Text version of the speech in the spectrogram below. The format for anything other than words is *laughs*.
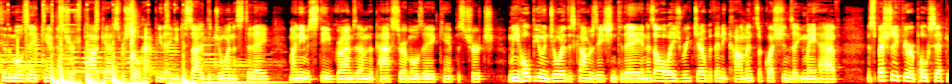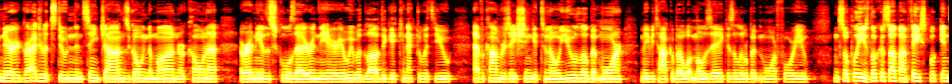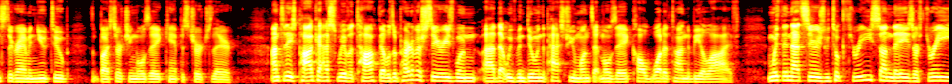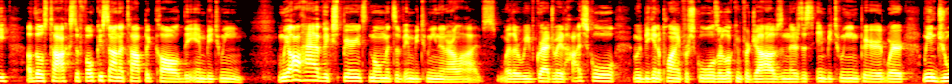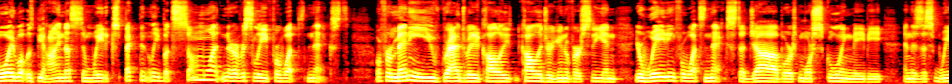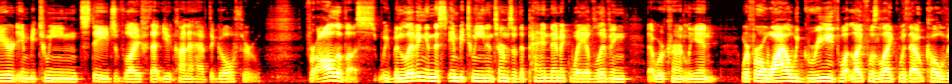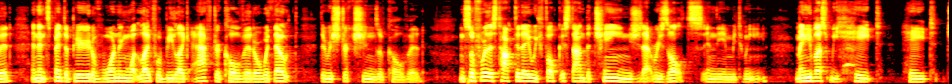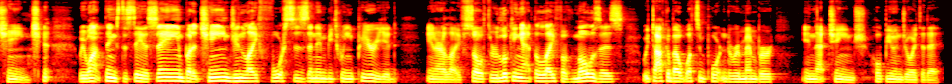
to the Mosaic Campus Church podcast. We're so happy that you decided to join us today. My name is Steve Grimes. I'm the pastor at Mosaic Campus Church. We hope you enjoyed this conversation today. And as always, reach out with any comments or questions that you may have, especially if you're a post secondary graduate student in St. John's going to MUN or Kona or any of the schools that are in the area. We would love to get connected with you, have a conversation, get to know you a little bit more, maybe talk about what Mosaic is a little bit more for you. And so please look us up on Facebook, Instagram, and YouTube by searching Mosaic Campus Church there. On today's podcast, we have a talk that was a part of a series when uh, that we've been doing the past few months at Mosaic called "What a Time to Be Alive." And within that series, we took three Sundays or three of those talks to focus on a topic called the in between. And we all have experienced moments of in between in our lives, whether we've graduated high school and we begin applying for schools or looking for jobs, and there's this in between period where we enjoyed what was behind us and wait expectantly but somewhat nervously for what's next. Or for many, you've graduated college, college or university and you're waiting for what's next a job or more schooling, maybe. And there's this weird in between stage of life that you kind of have to go through for all of us, we've been living in this in between in terms of the pandemic way of living that we're currently in. Where for a while we grieved what life was like without COVID, and then spent a period of wondering what life would be like after COVID or without the restrictions of COVID. And so for this talk today, we focused on the change that results in the in between. Many of us, we hate, hate change. *laughs* we want things to stay the same, but a change in life forces an in between period in our life. So, through looking at the life of Moses, we talk about what's important to remember in that change. Hope you enjoy today.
